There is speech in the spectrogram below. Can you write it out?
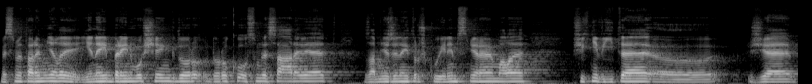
My jsme tady měli jiný brainwashing do, do roku 89, zaměřený trošku jiným směrem, ale všichni víte, eh, že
